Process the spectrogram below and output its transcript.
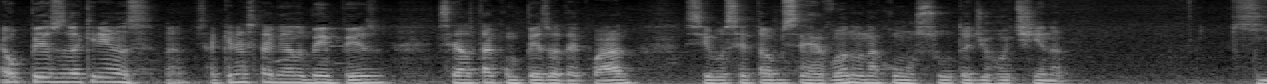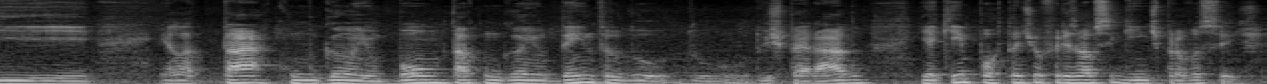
é o peso da criança. Né? Se a criança está ganhando bem peso, se ela está com peso adequado, se você está observando na consulta de rotina que ela tá com um ganho bom, tá com um ganho dentro do, do, do esperado. E aqui é importante eu frisar o seguinte para vocês.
